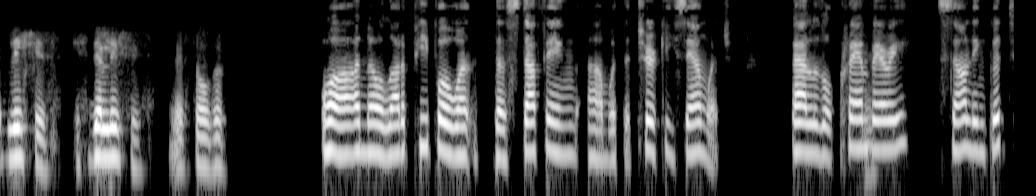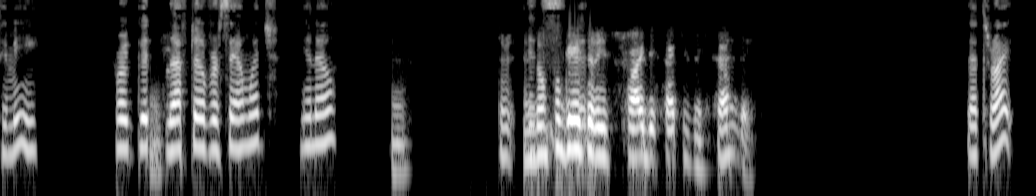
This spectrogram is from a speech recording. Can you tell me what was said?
delicious. It's delicious leftover. Well, I know a lot of people want the stuffing um, with the turkey sandwich. That little cranberry sounding good to me for a good Yes. leftover sandwich, you know? There- And don't forget it- there is Friday, Saturday, Sunday that's right.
